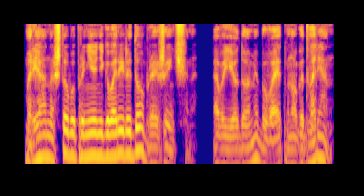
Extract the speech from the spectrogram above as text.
Марианна, что бы про нее ни говорили, добрая женщина, а в ее доме бывает много дворян.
